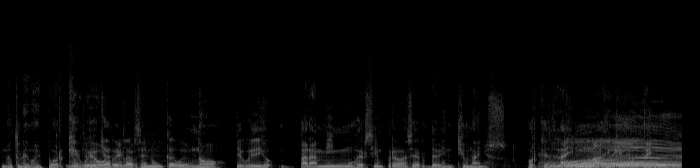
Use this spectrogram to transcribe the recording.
Y nosotros le dijimos, ¿y por qué, no tiene que huevón? arreglarse nunca, weón. No, llegó y dijo, para mí mi mujer siempre va a ser de 21 años, porque es la imagen que yo tengo.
